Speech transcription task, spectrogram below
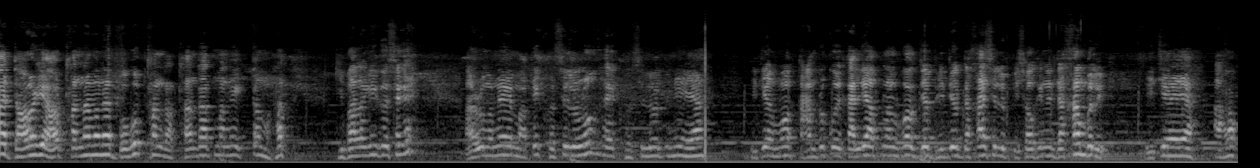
একেবাৰে ডাৱৰীয়া আৰু ঠাণ্ডা মানে বহুত ঠাণ্ডা ঠাণ্ডাত মানে একদম হাত কিবা লাগি গৈছেগৈ। আৰু মানে মাটি খচি ল'লোঁ সেই খচি লৈ পিনি এয়া এতিয়া মই কামটো কৰি কালি আপোনালোকক যে ভিডিঅ'ত দেখাইছিলোঁ পিছৰখিনি দেখাম বুলি। এতিয়া এয়া আহক।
